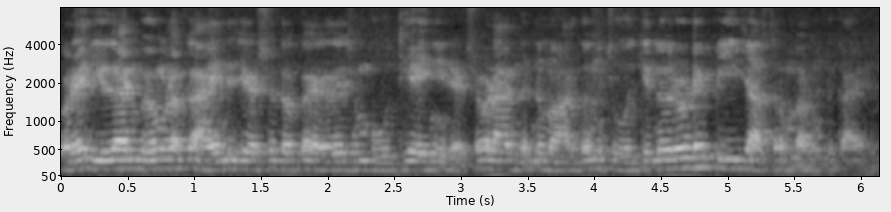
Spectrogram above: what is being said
കുറേ ജീവിതാനുഭവങ്ങളൊക്കെ അതിന് ശേഷം ഇതൊക്കെ ഏകദേശം ബോധ്യമായി ഇനി രക്ഷപ്പെടാൻ എന്തുണ്ട് മാർഗം എന്ന് ചോദിക്കുന്നവരോടെ ഇപ്പം ഈ ശാസ്ത്രം പറഞ്ഞിട്ട് കാര്യമുള്ളൂ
